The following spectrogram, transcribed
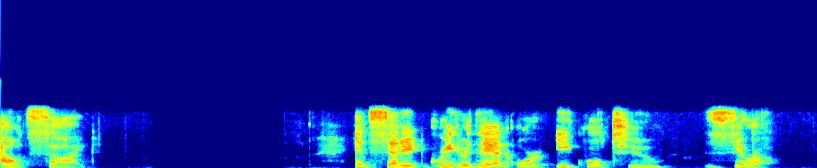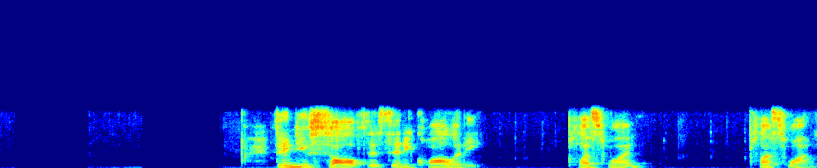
outside and set it greater than or equal to zero. Then you solve this inequality. Plus 1, plus 1.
